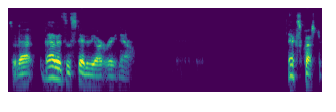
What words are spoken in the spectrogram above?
So that, that is the state of the art right now. Next question.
